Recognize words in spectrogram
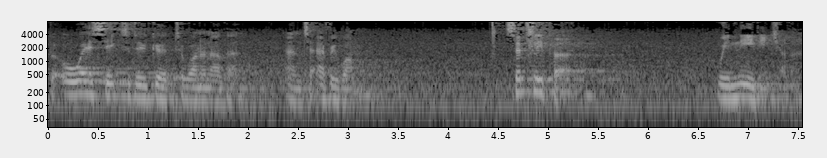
but always seek to do good to one another and to everyone. Simply put, we need each other.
